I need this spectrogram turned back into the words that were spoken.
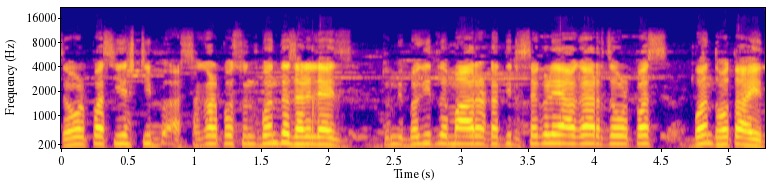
जवळपास एस टी सकाळपासून बंद झालेले आहेत. तुम्ही बघितलं महाराष्ट्रातील सगळे आगार जवळपास बंद होत आहेत.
